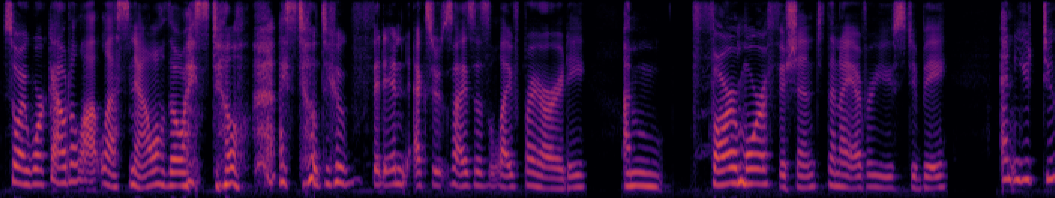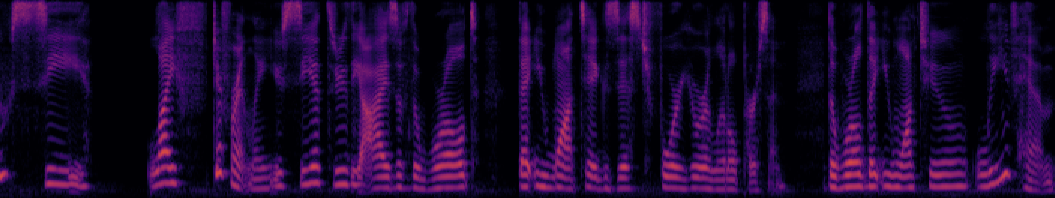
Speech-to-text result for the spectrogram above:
So I work out a lot less now, although I still I still do fit in exercise as a life priority. I'm far more efficient than I ever used to be. And you do see life differently. You see it through the eyes of the world that you want to exist for your little person, the world that you want to leave him,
